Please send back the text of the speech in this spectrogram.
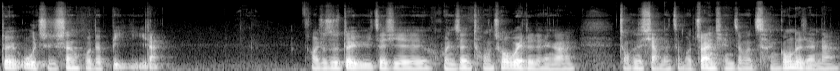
对物质生活的鄙夷啦，啊，就是对于这些浑身铜臭味的人啊，总是想着怎么赚钱、怎么成功的人呐，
